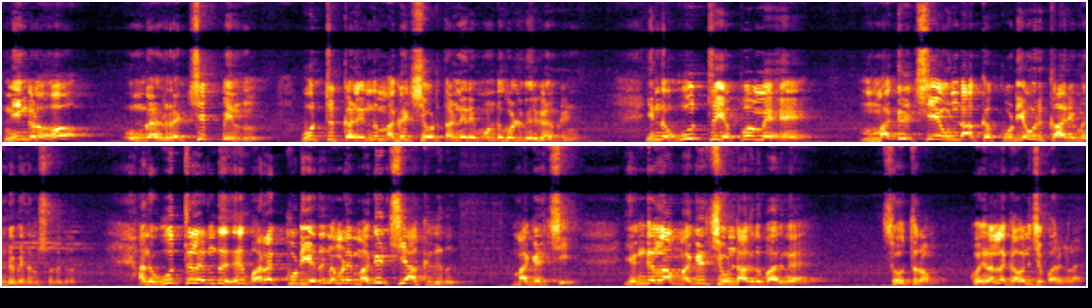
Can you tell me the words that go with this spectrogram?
நீங்களோ உங்கள் ரட்சிப்பின் ஊற்றுக்களிலிருந்து மகிழ்ச்சியோடு தண்ணீரை மொண்டு கொள்வீர்கள் அப்படின்னு. இந்த ஊற்று எப்பவுமே மகிழ்ச்சியை உண்டாக்கக்கூடிய ஒரு காரியம் என்று வேதம் சொல்லுகிறது. அந்த ஊற்றிலிருந்து வரக்கூடியது நம்மளை மகிழ்ச்சியாக்குகிறது. மகிழ்ச்சி. எங்கெல்லாம் மகிழ்ச்சி உண்டாகுது பாருங்க. சோத்திரம். கொஞ்சம் நல்லா கவனிச்சு பாருங்களேன்.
